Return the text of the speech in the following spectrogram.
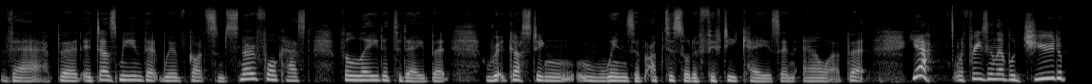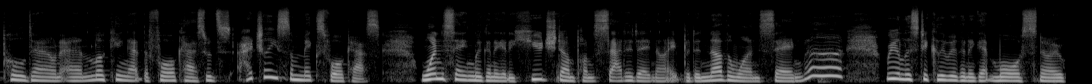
there. But it does mean that we've got some snow forecast for later today, but gusting winds of up to sort of 50 k's an hour. But yeah, a freezing level due to pull down and looking at the forecast with actually some mixed forecasts. One saying we're going to get a huge dump on Saturday night, but another one saying, ah, realistically, we're going to get more snow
